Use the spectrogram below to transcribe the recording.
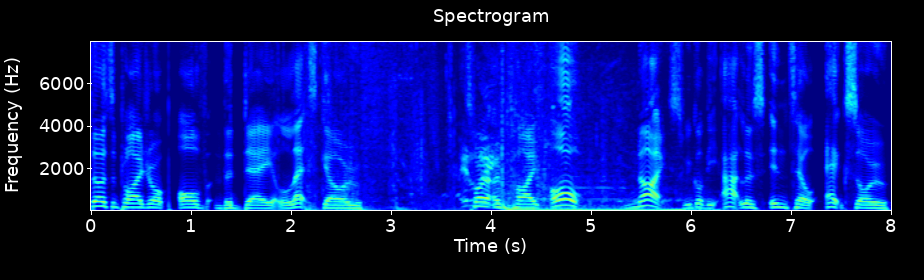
Third supply drop of the day. Let's go. Fire a pipe. Oh, nice. We got the Atlas Intel EXO,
